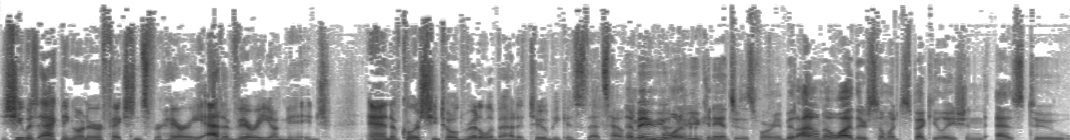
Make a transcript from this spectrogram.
she was acting on her affections for Harry at a very young age, and of course she told Riddle about it too because that's how. Now he knew maybe about one of you can answer this for me, but I don't know why there's so much speculation as to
